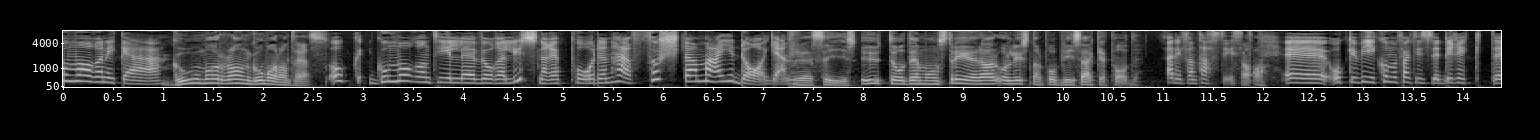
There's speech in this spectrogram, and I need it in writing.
God morgon, Nika! God morgon, god morgon Tess! Och god morgon till eh, våra lyssnare på den här första majdagen. Precis, ute och demonstrerar och lyssnar på Bli säker-podd. Ja, det är fantastiskt. Ja. Eh, och vi kommer faktiskt direkt eh,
